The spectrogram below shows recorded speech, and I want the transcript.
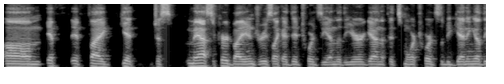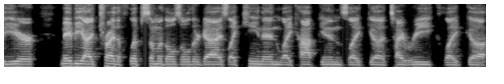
Um, if if I get just massacred by injuries like I did towards the end of the year again, if it's more towards the beginning of the year, maybe I try to flip some of those older guys like Keenan, like Hopkins, like uh, Tyreek, like uh,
